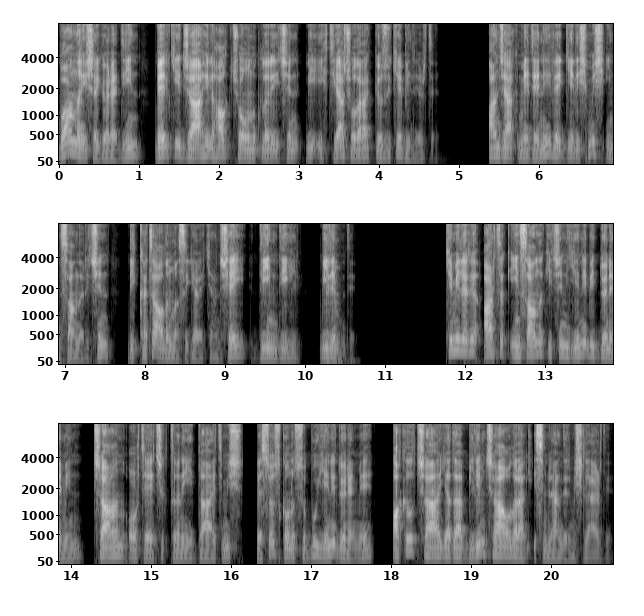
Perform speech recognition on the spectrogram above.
Bu anlayışa göre din, belki cahil halk çoğunlukları için bir ihtiyaç olarak gözükebilirdi. Ancak medeni ve gelişmiş insanlar için dikkate alınması gereken şey din değil, bilimdi. Kimileri artık insanlık için yeni bir dönemin, çağın ortaya çıktığını iddia etmiş ve söz konusu bu yeni dönemi akıl çağı ya da bilim çağı olarak isimlendirmişlerdi.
